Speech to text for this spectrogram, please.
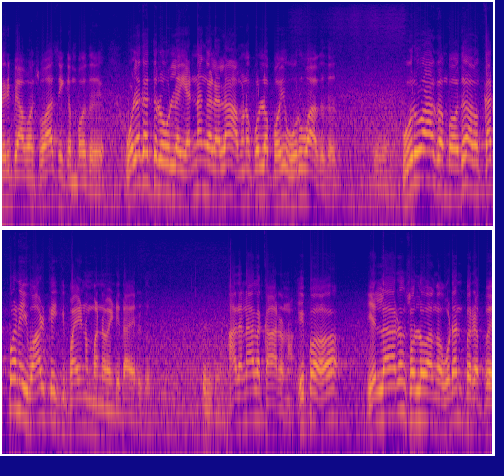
திருப்பி அவன் சுவாசிக்கும் போது உலகத்தில் உள்ள எண்ணங்கள் எல்லாம் அவனுக்குள்ளே போய் உருவாகுது. உருவாகும் போது அவன் கற்பனை வாழ்க்கைக்கு பயணம் பண்ண வேண்டியதாக இருக்குது. அதனால் காரணம். இப்போ எல்லாரும் சொல்லுவாங்க உடன்பிறப்பு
